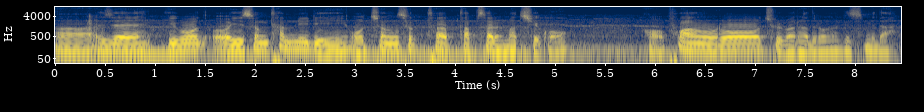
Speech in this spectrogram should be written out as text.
아, 이제 이곳 의성 탐리리 5층 석탑 답사를 마치고 어, 포항으로 출발하도록 하겠습니다.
